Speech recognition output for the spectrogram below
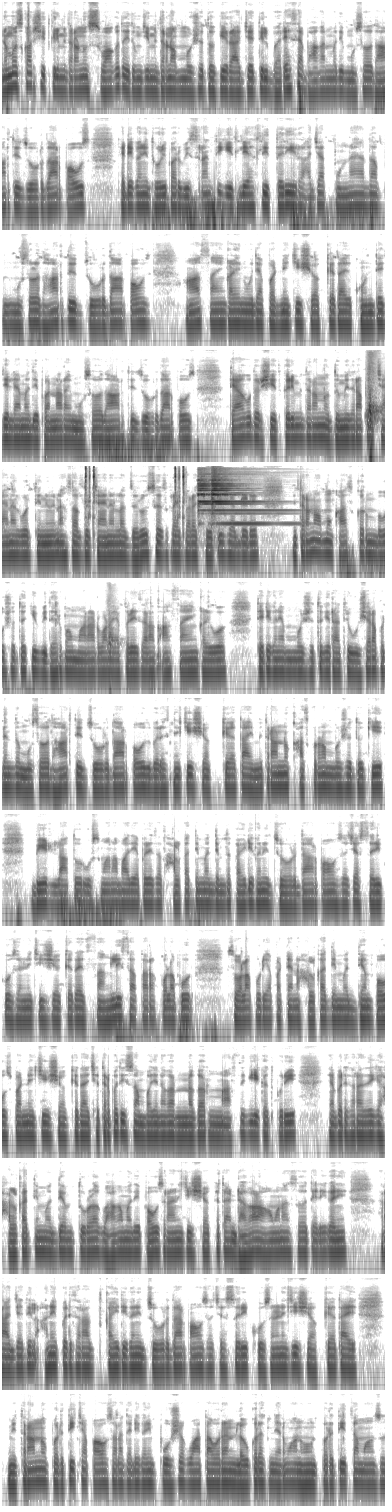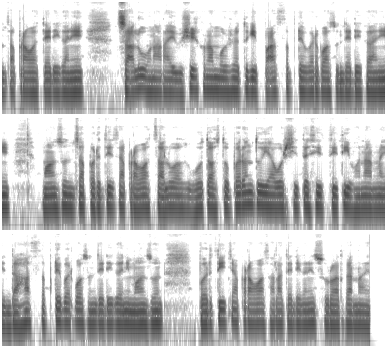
नमस्कार शेतकरी मित्रांनो स्वागत आहे तुमची मित्रांनो. आपण बघू शकतो की राज्यातील बऱ्याचशा भागांमध्ये मुसळधार ते जोरदार पाऊस त्या ठिकाणी थोडीफार विश्रांती घेतली असली तरी राज्यात पुन्हा एकदा मुसळधार ते जोरदार पाऊस आज सायंकाळी उद्या पडण्याची शक्यता आहे. कोणत्या जिल्ह्यामध्ये पडणार आहे? मुसळधार ते जोरदार पाऊस. त्या अगोदर शेतकरी मित्रांनो तुम्ही जर आपल्या चॅनलवरती नवीन असाल तर चॅनलला जरूर सबस्क्राईब करा. छोटीशी अपडेट आहे. मित्रांनो आपण खास करून बघू शकतो की विदर्भ मराठवाडा या परिसरात आज सायंकाळी व त्या ठिकाणी आपण बघू शकतो की रात्री उशिरापर्यंत मुसळधार ते जोरदार पाऊस बरसण्याची शक्यता आहे. मित्रांनो खास करून आपण बघू शकतो की बीड लातूर उस्मानाबाद या परिसरात हलका ते मध्यम तर काही ठिकाणी जोरदार पावसाच्या सरी कोसळण्याची शक्यता आहे. सांगली सातारा कोल्हापूर सोलापूर या पट्ट्यांना हलका ते मध्यम पाऊस पडण्याची शक्यता आहे. छत्रपती संभाजीनगर नगर नाशिक इगतपुरी या परिसरात देखील हलका ते मध्यम तुरळक भागामध्ये पाऊस राहण्याची शक्यता आहे. ढगाळ हवामानासह त्या ठिकाणी राज्यातील अनेक परिसरात काही ठिकाणी जोरदार पावसाच्या सरी कोसळण्याची शक्यता आहे. मित्रांनो परतीच्या पावसाला त्या ठिकाणी पोषक वातावरण लवकरच निर्माण होऊन परतीचा मान्सूनचा प्रवास त्या ठिकाणी चालू होणार आहे. विशेष करून बघू शकतो की पाच सप्टेंबरपासून त्या ठिकाणी मान्सूनचा परतीचा प्रवास चालू अस- होत असतो. परंतु यावर्षी तशी स्थिती होणार नाही. दहा सप्टेंबरपासून त्या ठिकाणी मान्सून परतीच्या प्रवासाला त्या ठिकाणी सुरुवात करणार आहे.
